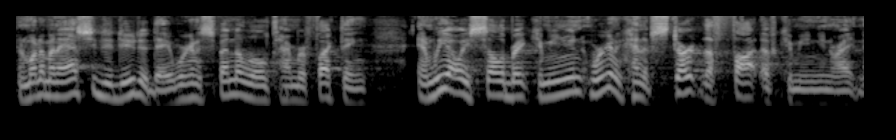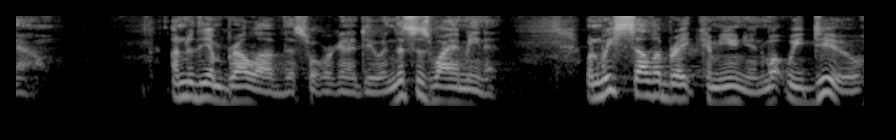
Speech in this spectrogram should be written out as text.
And what I'm going to ask you to do today, we're going to spend a little time reflecting. And we always celebrate communion. We're going to kind of start the thought of communion right now. Under the umbrella of this, what we're going to do. And this is why I mean it. When we celebrate communion, what we do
